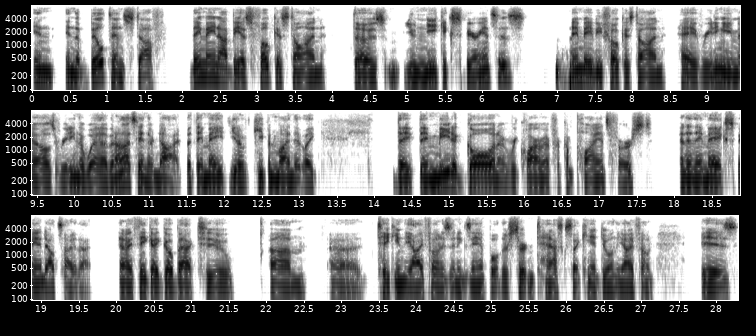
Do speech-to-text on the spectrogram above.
in in the built-in stuff, they may not be as focused on those unique experiences. They may be focused on, hey, reading emails, reading the web, and I'm not saying they're not, but they may, you know, keep in mind that like they they meet a goal and a requirement for compliance first, and then they may expand outside of that. And I think I go back to um, uh, taking the iPhone as an example. There's certain tasks I can't do on the iPhone. Is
